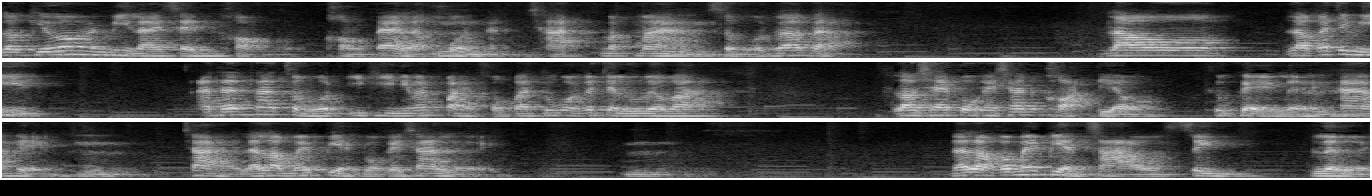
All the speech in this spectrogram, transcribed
เราคิดว่ามันมีลายเซ็นของของแต่ละคนน่ะชัดมากอืมๆสมมุติว่าแบบ เราเราก็จะมีอะถ้าถ้าสมมติ EP นี้มันปล่อยครบอะทุกคนก็จะรู้เลยว่า เราใช้ progression คอร์ดเดียว ทุกเพลงเลยห้าเพลงอืมใช่ แล้วเราไม่เปลี่ยน progression เลยอืมแล้วเราก็ไม่เปลี่ยน sound synth เลย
